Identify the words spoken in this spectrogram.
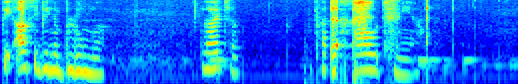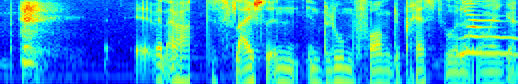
wie aussieht wie eine Blume. Leute, vertraut mir. Äh, Wenn einfach das Fleisch so in, in Blumenform gepresst wurde. Oh mein Gott.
